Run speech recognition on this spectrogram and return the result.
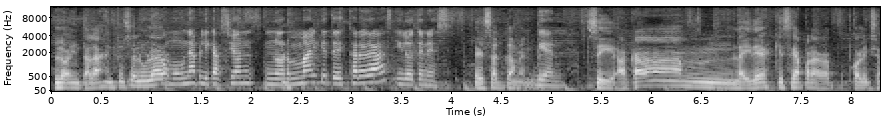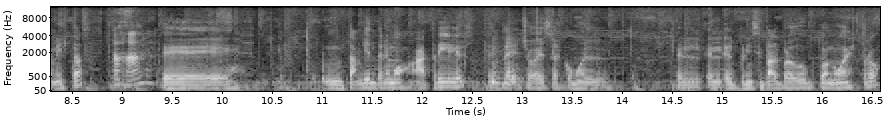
Lo instalás en tu celular. Como una aplicación normal que te descargas y lo tenés. Exactamente. Bien. Sí, acá mm, la idea es que sea para coleccionistas. Ajá. Eh, también tenemos atriles, de hecho ese es como el, el, principal producto nuestro,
